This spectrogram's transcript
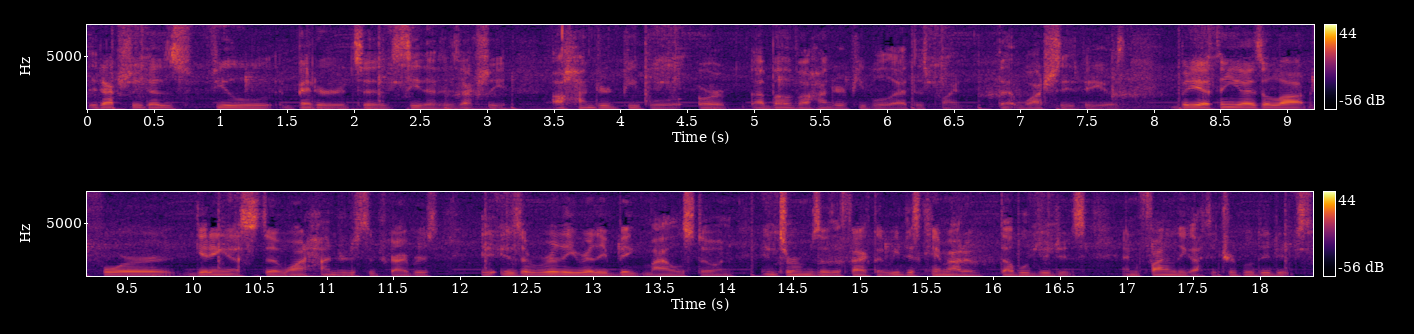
it actually does feel better to see that there's actually 100 people or above 100 people at this point that watch these videos. But yeah, thank you guys a lot for getting us to 100 subscribers. It is a really, really big milestone in terms of the fact that we just came out of double digits and finally got to triple digits.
